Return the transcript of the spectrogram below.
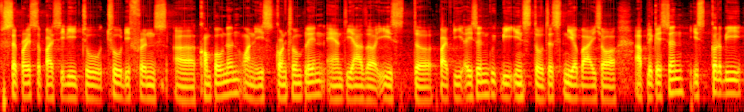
separate the PipeCD to two different uh, components. One is control plane, and the other is the piped agent, which be installed just nearby your application. It's gonna be,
